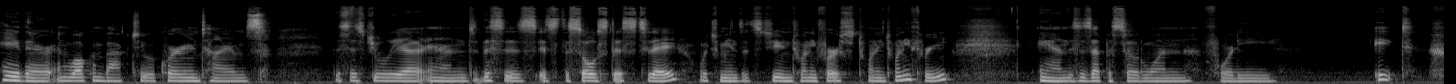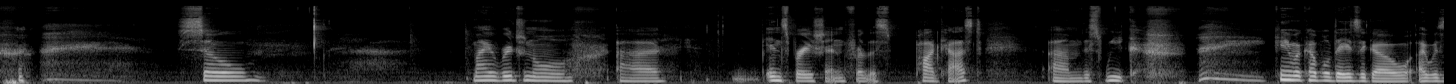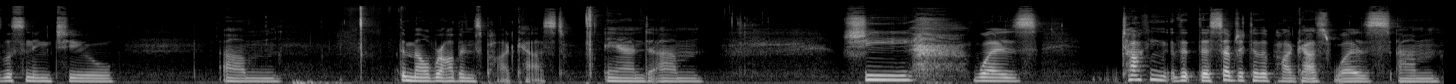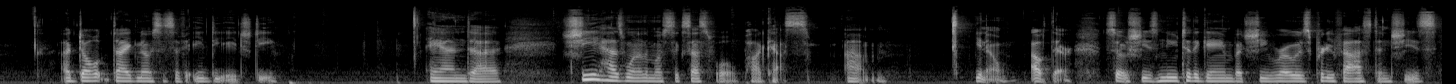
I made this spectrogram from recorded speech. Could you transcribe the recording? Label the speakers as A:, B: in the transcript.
A: Hey there, and welcome back to Aquarian Times. This is Julia, and this is it's the solstice today, which means it's June 21st, 2023, and this is episode 148. so, my original uh, inspiration for this podcast um, this week came a couple days ago. I was listening to um, the Mel Robbins podcast, and um, she was talking. The, the subject of the podcast was um, adult diagnosis of ADHD, and uh, she has one of the most successful podcasts. Um, you know, out there. So she's new to the game, but she rose pretty fast and she's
